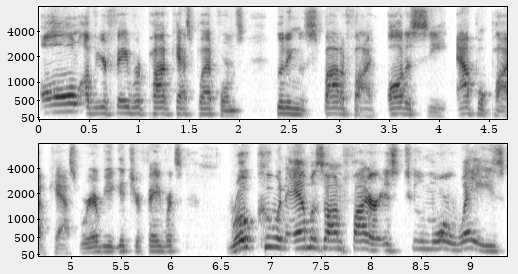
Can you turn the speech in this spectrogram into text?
all of your favorite podcast platforms, including Spotify, Audacy, Apple Podcasts, wherever you get your favorites. Roku and Amazon Fire is two more ways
